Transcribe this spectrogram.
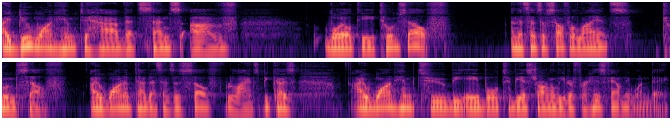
I do want him to have that sense of loyalty to himself and that sense of self reliance to himself. I want him to have that sense of self reliance because I want him to be able to be a strong leader for his family one day.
